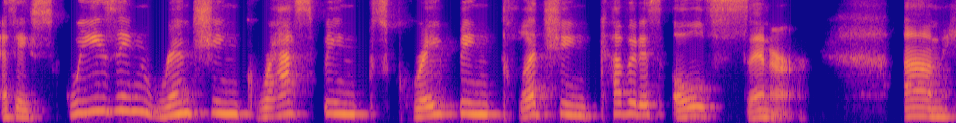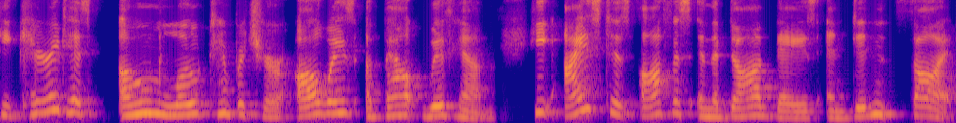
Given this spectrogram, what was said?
as a squeezing, wrenching, grasping, scraping, clutching, covetous old sinner. Um, he carried his own low temperature always about with him. He iced his office in the dog days and didn't thaw it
